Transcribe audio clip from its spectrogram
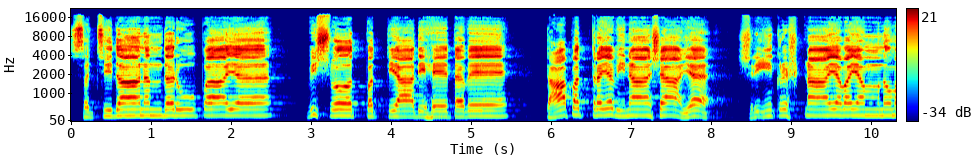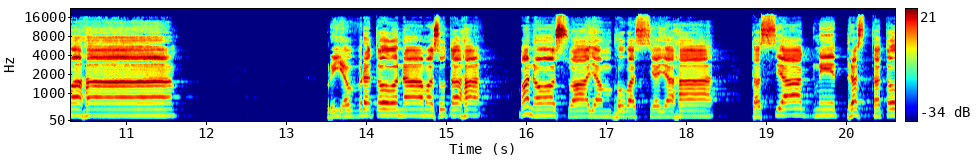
सच्चिदानन्दरूपाय विश्वोत्पत्त्यादिहेतवे तापत्रयविनाशाय श्रीकृष्णाय वयं नुमः प्रियव्रतो नाम सुतः मनोस्वायम्भुवस्य यः तस्याग्नेध्रस्ततो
